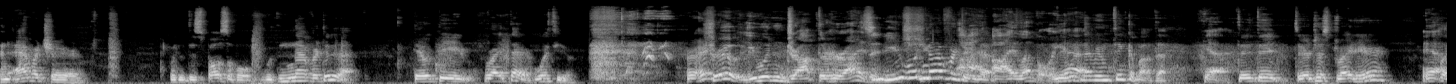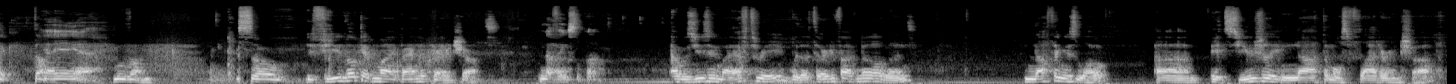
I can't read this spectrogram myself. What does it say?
an amateur with a disposable would never do that. They would be right there with you. right? True. You wouldn't drop the horizon. You You'd would never do that. Eye level. They would never even think about that. Yeah. They, they, they're just right here. Yeah. Click. Done. Yeah, yeah, yeah. Move on. So if you look at my bandit band shots, Nothing's low. I was using my f3 with a 35 mm lens. Nothing is low. Um, it's usually not the most flattering shot,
